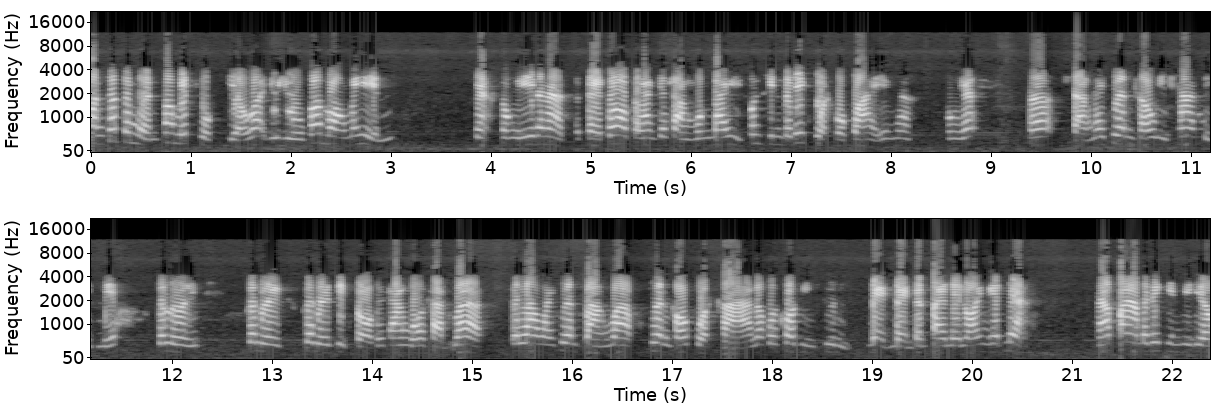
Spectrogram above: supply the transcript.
มันก็จะเหมือนข้าวเม็ดถั่วเขียวอะอยู่ๆก็มองไม่เห็น เนี่ย ตรงนี้นะคะแต่ก็กำลังจะสั่งมุนไบเพิ่งกินไปได้ขวดกว่าๆเองค่ะตรงเนี้ยก็สั่งให้เพื่อนเขาอีกห้าสิบเม็ดก็เลย ก็เลยก็เลยติดต่อไปทางบริษัทว่า ก็เล่าให้เพื่อนฟังว่าเพื่อนเขาปวดขาแล้วก็เขาดีขึ้น แบ่งแบ่งกันไปในร้อยเม็ดเนี่ยนะป้าไม่ได้กินทีเดียว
